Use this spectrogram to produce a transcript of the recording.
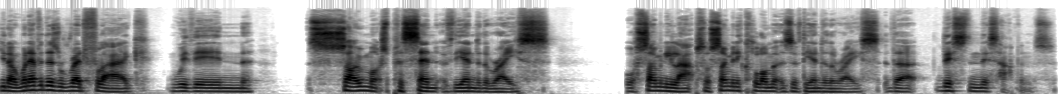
you know whenever there's a red flag within so much percent of the end of the race or so many laps or so many kilometers of the end of the race that this and this happens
